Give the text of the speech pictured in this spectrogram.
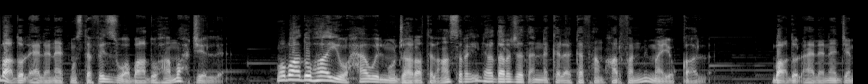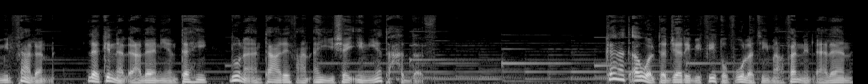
بعض الإعلانات مستفز وبعضها محجل وبعضها يحاول مجاراة العصر إلى درجة أنك لا تفهم حرفا مما يقال. بعض الإعلانات جميل فعلا لكن الإعلان ينتهي دون أن تعرف عن أي شيء يتحدث. كانت أول تجاربي في طفولتي مع فن الإعلان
